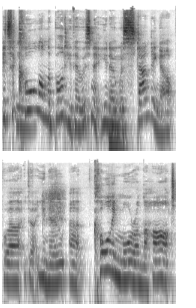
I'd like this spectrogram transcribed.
It's a call on the body, though, isn't it? You know, mm. we're standing up, we're, you know, uh, calling more on the heart,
